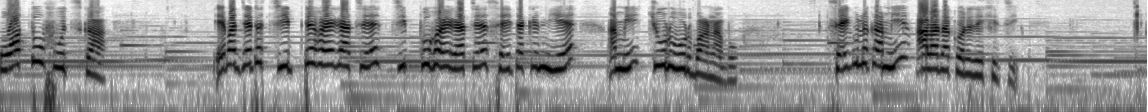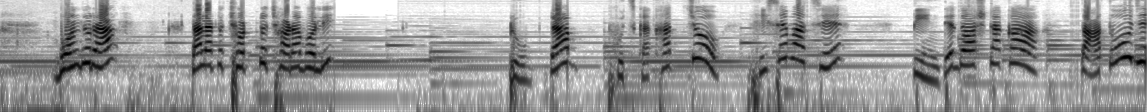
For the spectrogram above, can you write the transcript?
কত ফুচকা। এবার যেটা চিপটে হয়ে গেছে চিপ্পু হয়ে গেছে, সেইটাকে নিয়ে আমি চুরুর বানাবো। সেইগুলোকে আমি আলাদা করে রেখেছি। বন্ধুরা তাহলে একটা ছোট্ট ছড়া বলি। টুপটাপ ফুচকা খাচ্ছ? হিসেব আছে? তিনটে দশ টাকা, তাতেও যে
